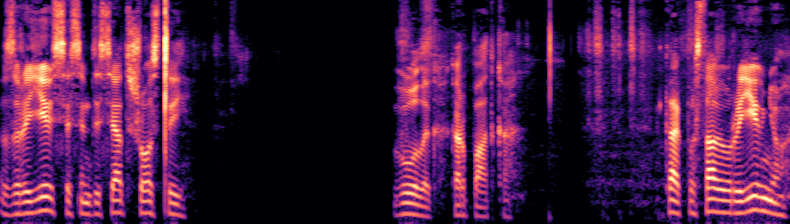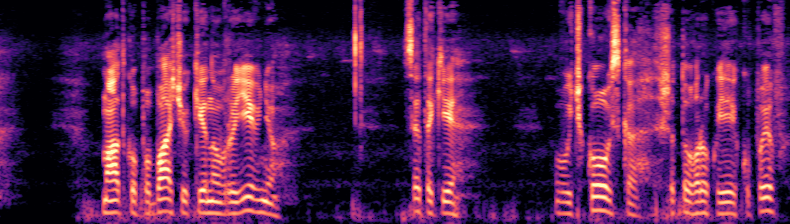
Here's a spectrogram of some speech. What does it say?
Зроївся 76-й вулик Карпатка. Так, поставив роївню. Матку побачив, кинув роївню. Це таки Вучковська, що того року я її купив.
